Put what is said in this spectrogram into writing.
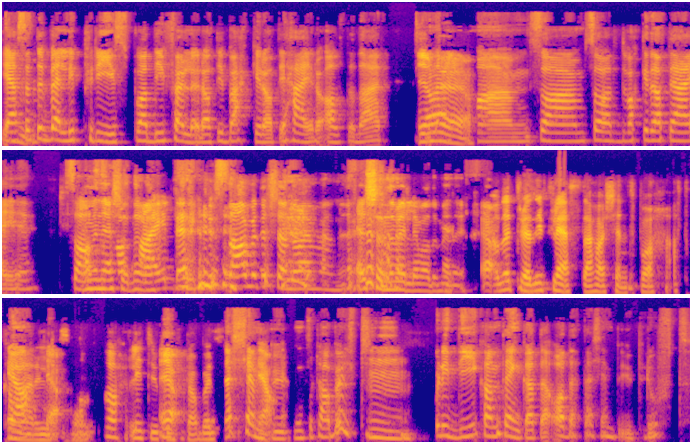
Jeg mm. setter veldig pris på at de følger, og at de backer, og at de heier og alt det der. Ja, ja, ja. Um, så, så, det var ikke det at jeg sa Ja, jeg skjønner feil, det du sa, men du skjønner hva jeg mener. Jeg skjønner veldig hva du mener. Ja. Ja, det tror jeg de fleste har kjent på. At kan Ja, være litt ja. sånn å, litt ukomfortabelt. Det er kjempeukomfortabelt. Mm. Fordi de kan tenke at det, å, dette er kjempeuproft.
